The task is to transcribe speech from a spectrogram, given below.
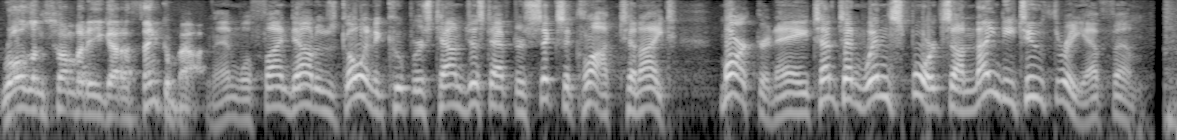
Rolen somebody you got to think about. And we'll find out who's going to Cooperstown just after 6 o'clock tonight. Mark Ernay, 1010 Wins Sports on 92.3 FM.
